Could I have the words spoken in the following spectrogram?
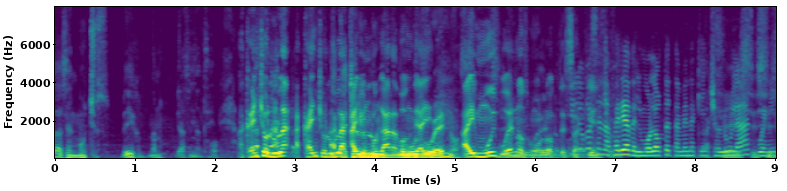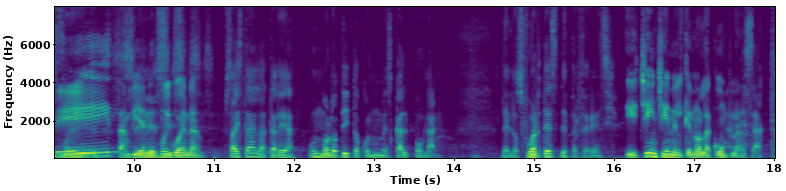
Hacen muchos. No, ya se me antojó. Acá en Cholula, acá en Cholula Acá en hay un lugar a muy donde hay, buenos. hay muy Sí, buenos muy molotes Y luego aquí. hacen la feria del molote también aquí en Ah, Cholula, sí, sí, sí, buenísimo. Sí, también es muy buena. sí, sí. Pues ahí está la tarea. Un molotito con un mezcal poblano. De los fuertes de preferencia. Y chin chin el que no la cumpla. Exacto.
